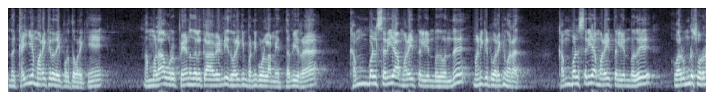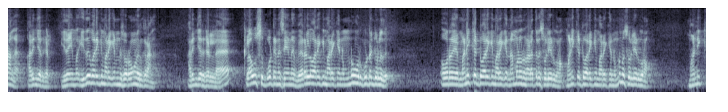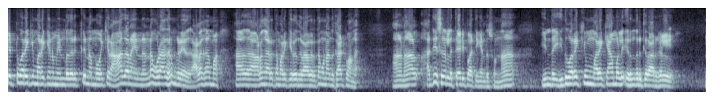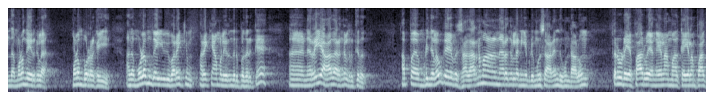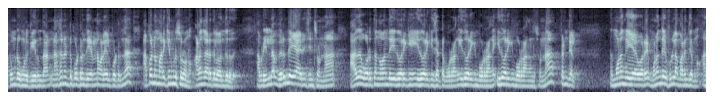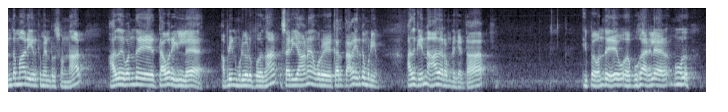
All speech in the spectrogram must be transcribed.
இந்த கையை மறைக்கிறதை பொறுத்த வரைக்கும் நம்மளாக ஒரு பேணுதலுக்காக வேண்டி இது வரைக்கும் பண்ணிக்கொள்ளலாமே தவிர கம்பல்சரியாக மறைத்தல் என்பது வந்து மணிக்கட்டு வரைக்கும் வராது. கம்பல்சரியாக மறைத்தல் என்பது வரும்னு சொல்கிறாங்க அறிஞர்கள். இதை ம- இது வரைக்கும் மறைக்கணும்னு சொல்கிறவங்களும் இருக்கிறாங்க. அறிஞர்களில் க்ளவுஸ் போட்டு என்ன செய்யணும்? விரல் வரைக்கும் மறைக்கணும்னு ஒரு கூட்டம் சொல்லுது. ஒரு மணிக்கட்டு வரைக்கும் மறைக்க நம்மளும் ஒரு காலத்தில் சொல்லியிருக்கிறோம். மணிக்கட்டு வரைக்கும் மறைக்கணும்னு நம்ம சொல்லியிருக்கிறோம். மணிக்கட்டு வரைக்கும் மறைக்கணும் என்பதற்கு நம்ம வைக்கிற ஆதாரம் என்னென்னா ஒரு ஆதாரம் கிடையாது. அழகாக அலங்காரத்தை மறைக்கிறதுங்கிற ஆதாரத்தை கொண்டாந்து காட்டுவாங்க. ஆனால் ஹதீஸ்களில் தேடி பார்த்தீங்கன்னு சொன்னால் இந்த இதுவரைக்கும் மறைக்காமல் இருந்திருக்கிறார்கள் இந்த முழங்கை இருக்குல்ல முளம் போடுற கை அந்த முளம் கை வரைக்கும் மறைக்காமல் இருந்திருப்பதற்கு நிறைய ஆதாரங்கள் இருக்கிறது அப்போ முடிஞ்ச அளவுக்கு சாதாரணமான நேரங்களில் நீங்கள் இப்படி முழுசாக அடைந்து கொண்டாலும் பிறருடைய பார்வை அங்கெல்லாம் ம- கையெல்லாம் பார்க்கும்னு உங்களுக்கு இருந்தால் போட்டிருந்த போட்டிருந்தீங்கன்னா வளையல் போட்டிருந்தா அப்போ நம்ம மறைக்கணும்னு சொல்லணும். அலங்காரத்தில் வந்துடுது அப்படி இல்லை வெறுங்கையாக இருந்துச்சுன்னு சொன்னால் அதை ஒருத்தங்க வந்து இது வரைக்கும் இது வரைக்கும் சட்டை போடுறாங்க இது வரைக்கும் போடுறாங்க இது வரைக்கும் போடுறாங்கன்னு சொன்னால் பெண்கள் முழங்கையை ஒரே முழங்கை ஃபுல்லாக மறைஞ்சிடணும். அந்த மாதிரி இருக்கும் என்று சொன்னால் அது வந்து தவறு இல்லை அப்படின்னு முடிவெடுப்பது தான் சரியான ஒரு கருத்தாக இருக்க முடியும். அதுக்கு என்ன ஆதாரம்னு கேட்டால் இப்போ வந்து புகாரில் நூ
